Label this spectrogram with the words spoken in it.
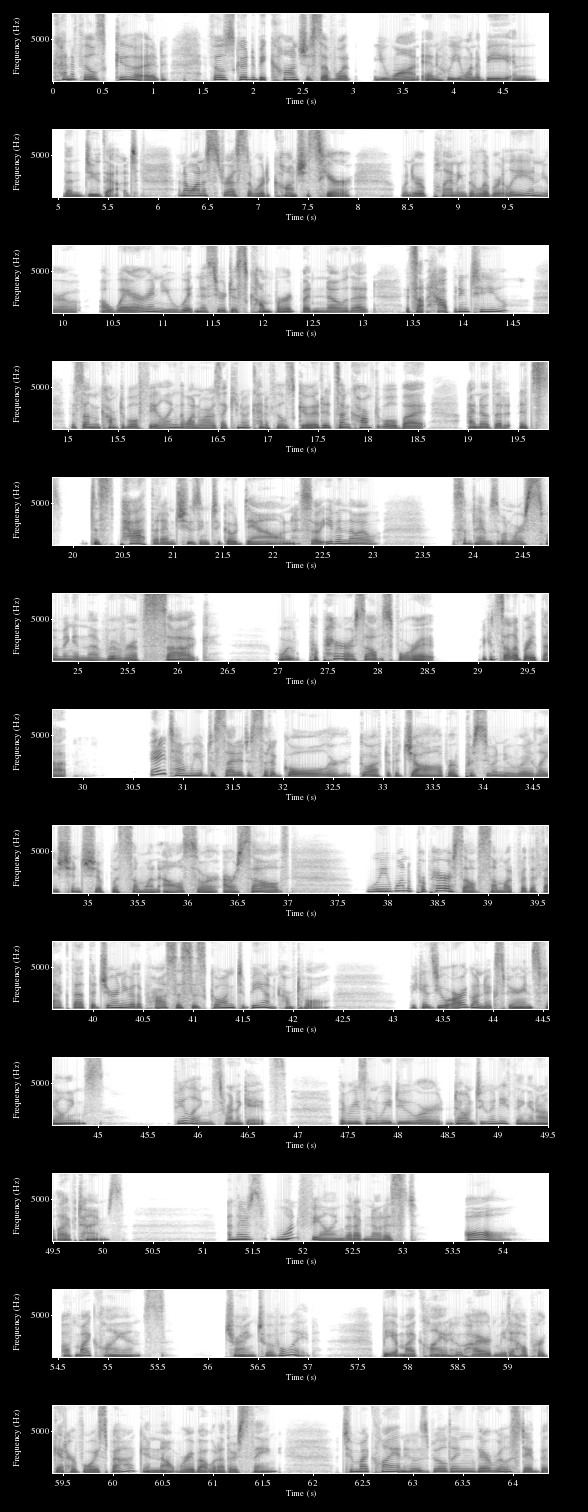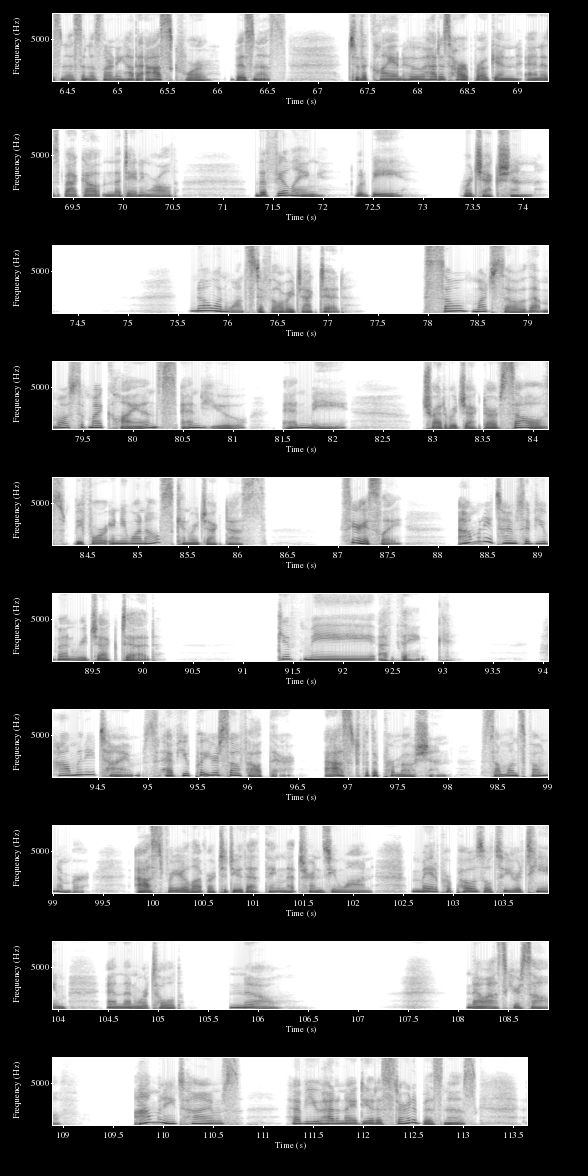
kind of feels good. It feels good to be conscious of what you want and who you want to be and then do that. And I want to stress the word conscious here. When you're planning deliberately and you're aware and you witness your discomfort, but know that it's not happening to you, this uncomfortable feeling, the one where I was like, you know, it kind of feels good. It's uncomfortable, but I know that it's this path that I'm choosing to go down. So even though sometimes when we're swimming in the river of suck, we prepare ourselves for it, we can celebrate that. Anytime we have decided to set a goal or go after the job or pursue a new relationship with someone else or ourselves, we want to prepare ourselves somewhat for the fact that the journey or the process is going to be uncomfortable because you are going to experience feelings. Feelings, renegades, the reason we do or don't do anything in our lifetimes. And there's one feeling that I've noticed all of my clients trying to avoid. Be it my client who hired me to help her get her voice back and not worry about what others think, to my client who is building their real estate business and is learning how to ask for business, to the client who had his heart broken and is back out in the dating world. The feeling would be rejection. No one wants to feel rejected. So much so that most of my clients and you and me try to reject ourselves before anyone else can reject us. Seriously, how many times have you been rejected? Give me a think. How many times have you put yourself out there, asked for the promotion, someone's phone number, asked for your lover to do that thing that turns you on, made a proposal to your team, and then were told, no. Now ask yourself, how many times have you had an idea to start a business,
